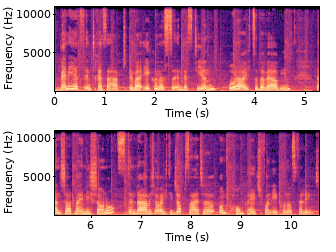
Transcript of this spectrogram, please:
wenn ihr jetzt Interesse habt, über Econos zu investieren oder euch zu bewerben, dann schaut mal in die Show Notes, denn da habe ich euch die Jobseite und Homepage von Econos verlinkt.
